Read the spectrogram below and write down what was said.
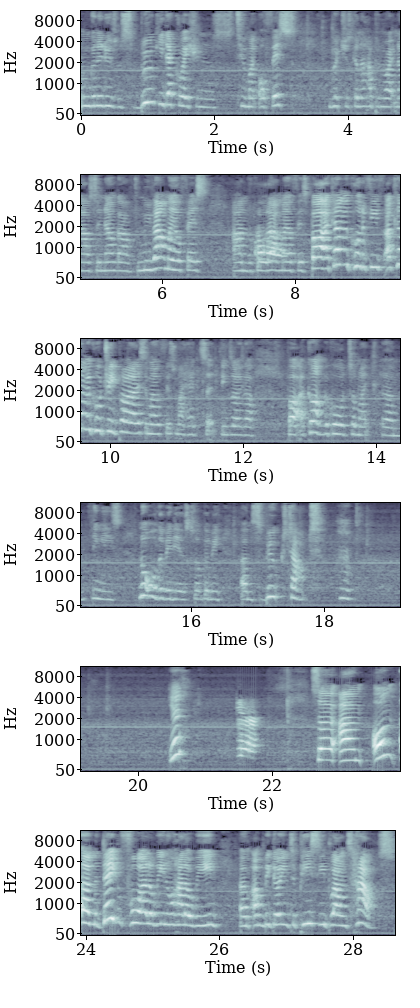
I'm going to do some spooky decorations to my office, which is going to happen right now. So now I'm going to have to move out of my office and record out of my office. But I can record a few. I can record Treat Paradise in my office, my headset, things like that. But I can't record some like um, thingies. Not all the videos because I'm going to be um, spooked out. yeah. Yeah. So um, on um, the day before Halloween or Halloween, um, I'll be going to PC Brown's house.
